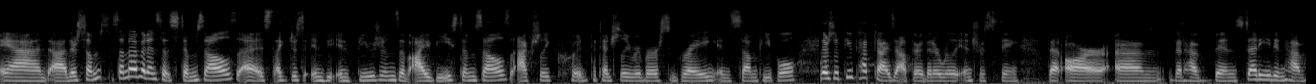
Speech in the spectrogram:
And uh, there's some some evidence that stem cells, uh, it's like just in, infusions of IV stem cells, actually could potentially reverse graying in some people. There's a few peptides out there that are really interesting that are um, that have been studied and have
